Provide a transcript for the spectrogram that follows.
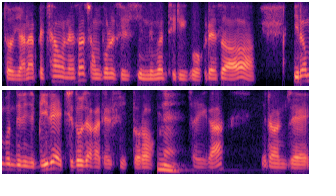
또 연합회 차원에서 정보를 들 수 있는 건 드리고 그래서 이런 분들이 이제 미래 지도자가 될 수 있도록 네. 저희가 이런 이제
